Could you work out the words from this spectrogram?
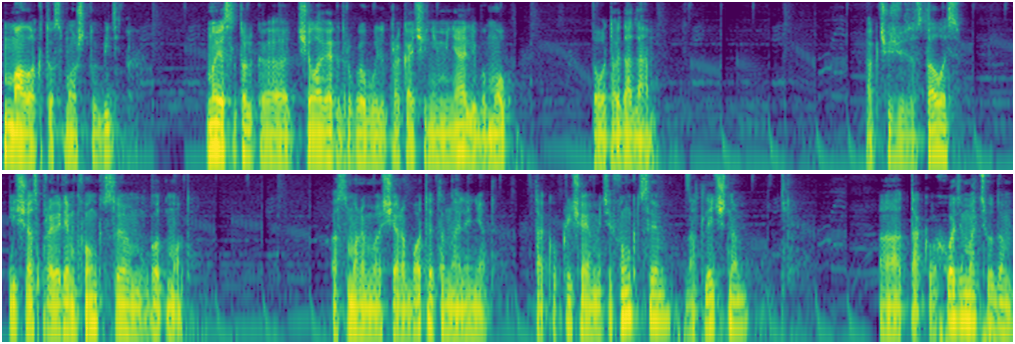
мало кто сможет убить. Но если только человек другой будет прокачаннее меня, либо моб, то тогда да. Так, чуть-чуть осталось. И сейчас проверим функцию GodMod. Посмотрим, вообще работает она или нет. Так, выключаем эти функции. Отлично. А, так, выходим отсюда.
